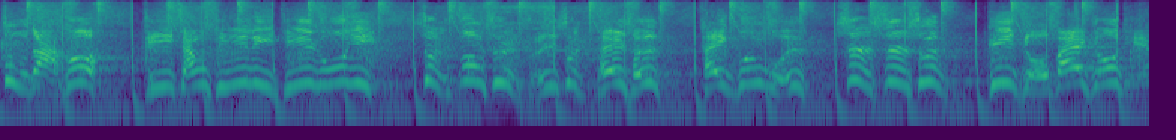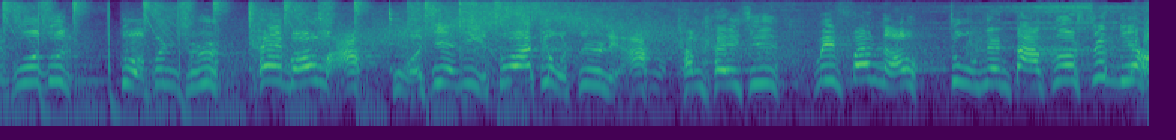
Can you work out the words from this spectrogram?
祝大哥吉祥吉利吉如意，顺风顺水顺财神，财滚滚事事顺，啤酒白酒铁锅炖。坐奔驰，开宝马，火箭一刷就是俩，常开心没烦恼。祝愿大哥身体好。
